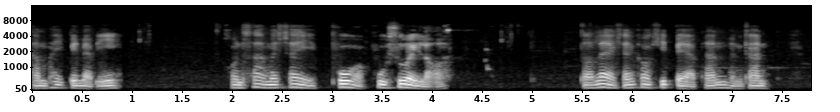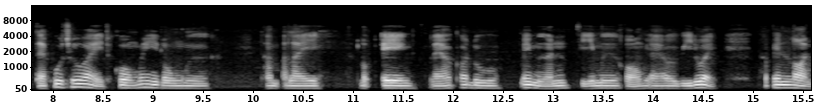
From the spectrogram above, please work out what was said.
ทำให้เป็นแบบนี้ คนสร้างไม่ใช่พวกผู้ช่วยหรอ ตอนแรกฉันก็คิดแบบนั้นเหมือนกัน แต่ผู้ช่วยคงไม่ลงมือ ทำอะไรหลบเองแล้วก็ดูไม่เหมือนฝีมือของ VIOV ด้วย ถ้าเป็นหล่อน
